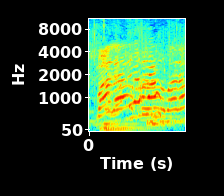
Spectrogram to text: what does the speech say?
มาแล้วมาแล้ว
